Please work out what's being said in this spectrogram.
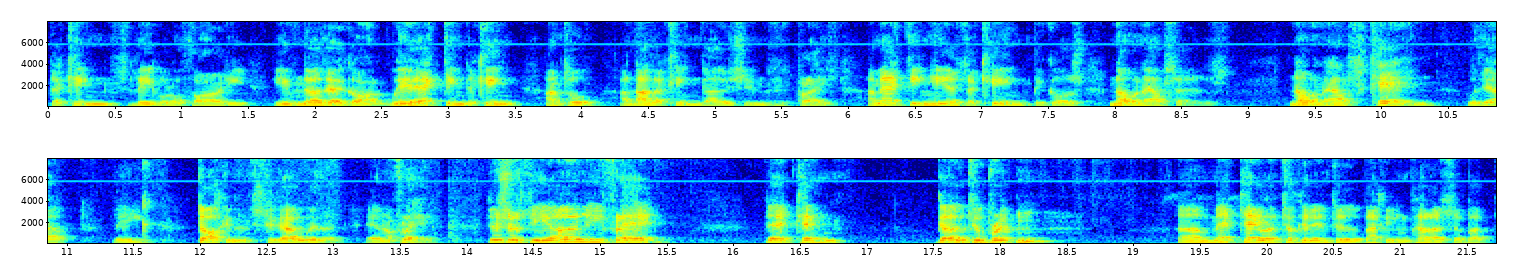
the king's legal authority even though they're gone. We're acting the king until another king goes in his place. I'm acting here as a king because no one else is. No one else can without the documents to go with it and a flag. This is the only flag that can go to Britain. Um, Matt Taylor took it into Buckingham Palace, but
